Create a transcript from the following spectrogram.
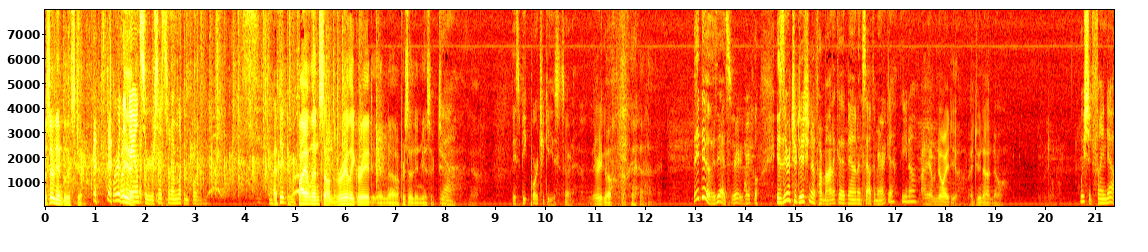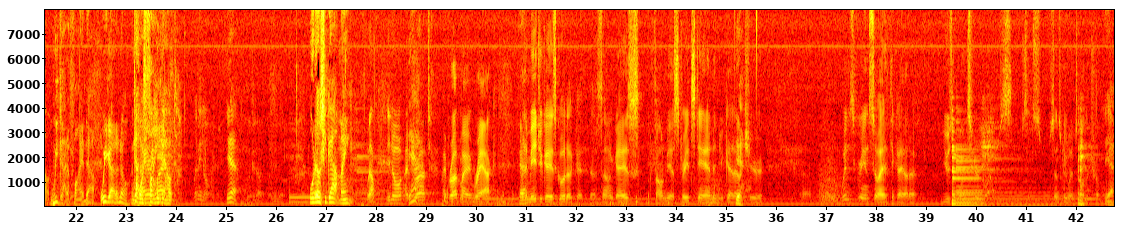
Brazilian blues tune. Where are What the do you think? dancers? That's what I'm looking for. I think violin sounds really great in uh, Brazilian music too. Yeah. They speak Portuguese, sort of. There you go. They do. Yeah, it's very, very cool. Is there a tradition of harmonica down in South America? Do you know? I have no idea. I do not know. We should find out. We gotta find out. We gotta know. Gotta Inquiring find minds. out. Let me know. Yeah. What else you got, man? Well, you know, I Yeah. brought I brought my rack. and I made you guys go to the sound guys found me a straight stand, and you got Yeah. out your um, windscreen. So I think I ought to use it once here, s- since since we went to all the trouble. Yeah.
